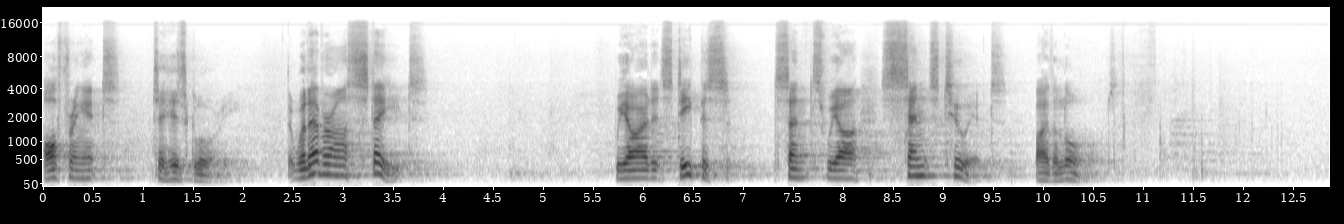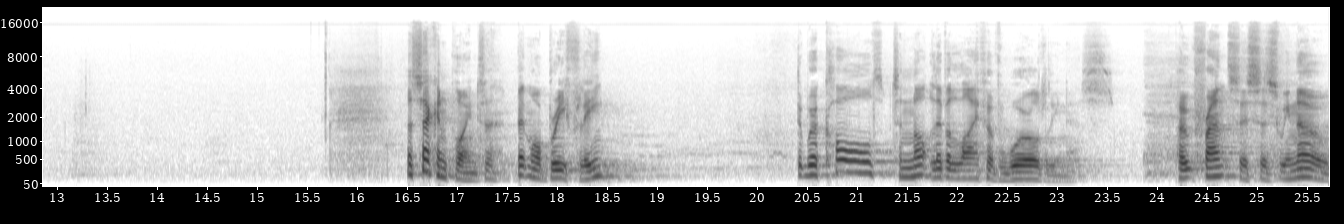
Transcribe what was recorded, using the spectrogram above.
offering it to His glory. That whatever our state, we are at its deepest sense, we are sent to it by the Lord. The second point, a bit more briefly, that we're called to not live a life of worldliness. Pope Francis, as we know,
